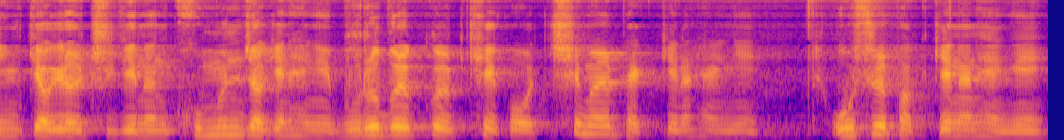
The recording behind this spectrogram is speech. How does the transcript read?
인격을 죽이는 고문적인 행위, 무릎을 꿇히고 침을 뱉기는 행위, 옷을 벗기는 행위.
